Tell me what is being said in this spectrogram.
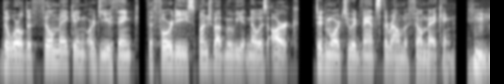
the world of filmmaking, or do you think the 4D SpongeBob movie at Noah's Ark did more to advance the realm of filmmaking? Hmm.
